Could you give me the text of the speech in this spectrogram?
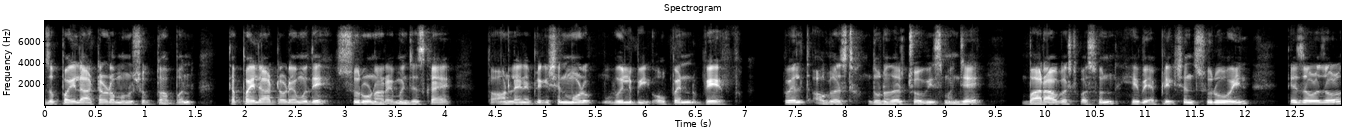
जो पहिला आठवडा म्हणू शकतो आपण त्या पहिल्या आठवड्यामध्ये सुरू होणार आहे. म्हणजेच काय? तर online application mode will be open wef twelfth August दोन हजार चोवीस. म्हणजे बारा ऑगस्टपासून हे ॲप्लिकेशन सुरू होईल. ते जवळजवळ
